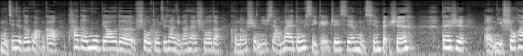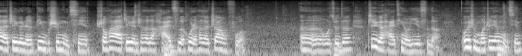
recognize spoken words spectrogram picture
母亲节的广告，它的目标的受众，就像你刚才说的，可能是你想卖东西给这些母亲本身，但是呃，你说话的这个人并不是母亲，说话的这个人是她的孩子或者她的丈夫。嗯，我觉得这个还挺有意思的。为什么这些母亲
